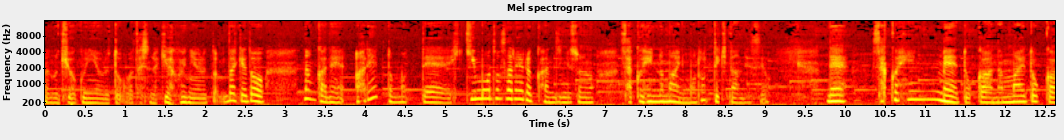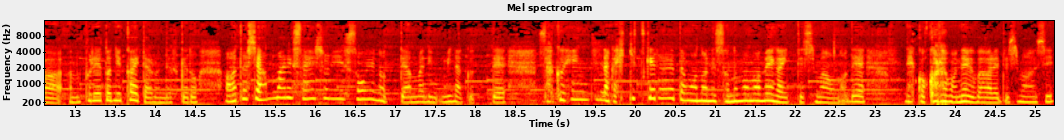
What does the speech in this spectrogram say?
あの記憶によると私の記憶によると。だけどなんかねあれ？と思って引き戻される感じにその作品の前に戻ってきたんですよ。で作品名とか名前とかあのプレートに書いてあるんですけど私あんまり最初にそういうのってあんまり見なくって作品なんか引きつけられたものにそのまま目がいってしまうので、ね、心もね奪われてしまうし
